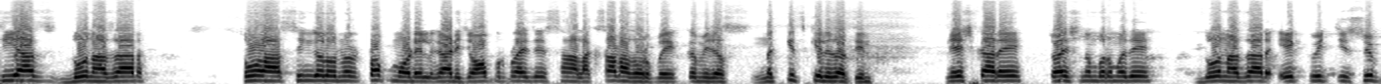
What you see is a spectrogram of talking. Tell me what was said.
सियाज दोन हजार सोळा सिंगल ओनर टॉप मॉडेल गाडीची ऑफर प्राइस आहे सहा लाख साठ हजार रुपये. कमी जास्त नक्कीच केले जातील. नेक्स्ट कार आहे चॉईस नंबरमध्ये दोन हजार एकवीस ची स्विफ्ट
